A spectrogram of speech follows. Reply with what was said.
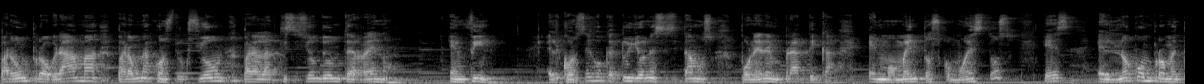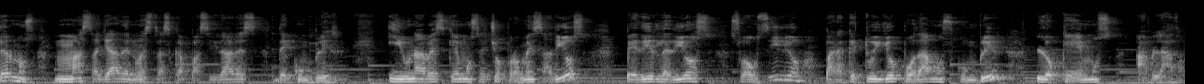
para un programa, para una construcción, para la adquisición de un terreno. En fin, el consejo que tú y yo necesitamos poner en práctica en momentos como estos es el no comprometernos más allá de nuestras capacidades de cumplir. Y una vez que hemos hecho promesa a Dios, pedirle a Dios su auxilio para que tú y yo podamos cumplir lo que hemos hablado.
